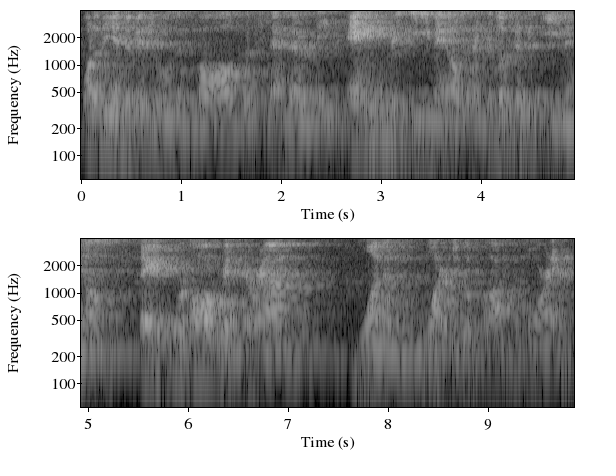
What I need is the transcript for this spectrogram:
one of the individuals involved would send out these angry emails, and if you looked at the emails, they were all written around one and one or two o'clock in the morning.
